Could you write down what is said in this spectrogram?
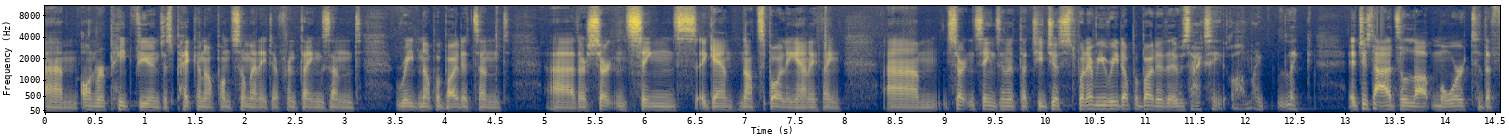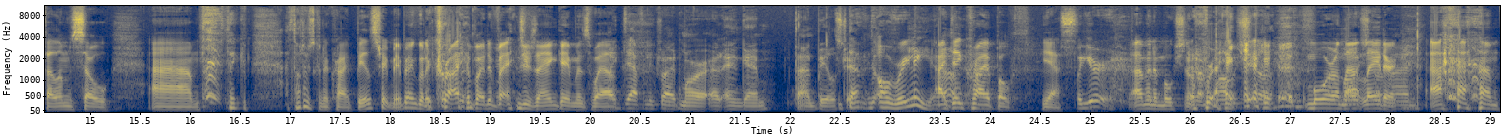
Um, on repeat viewing, just picking up on so many different things and reading up about it. And uh, are certain scenes, again, not spoiling anything, um, certain scenes in it that you just, whenever you read up about it, it was actually, oh my, like, it just adds a lot more to the film. So um, I think I thought I was going to cry at Beale Street. Maybe I'm going to cry about Avengers Endgame as well. I definitely cried more at Endgame than Beale Street. That- oh, really? I did cry at both. Yes. But you're I'm an emotional An wreck. More on that later. Um,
